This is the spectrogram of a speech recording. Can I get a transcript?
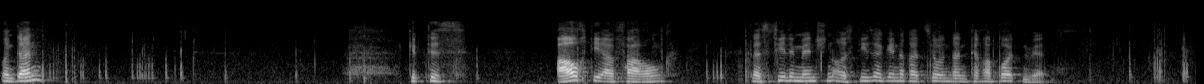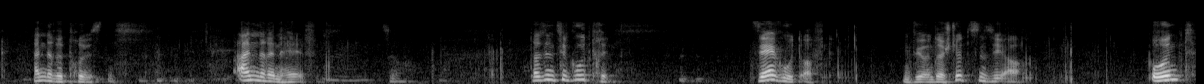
Und dann gibt es auch die Erfahrung, dass viele Menschen aus dieser Generation dann Therapeuten werden. andere trösten, anderen helfen. Da sind sie gut drin. Sehr gut oft. Und wir unterstützen sie auch. Und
